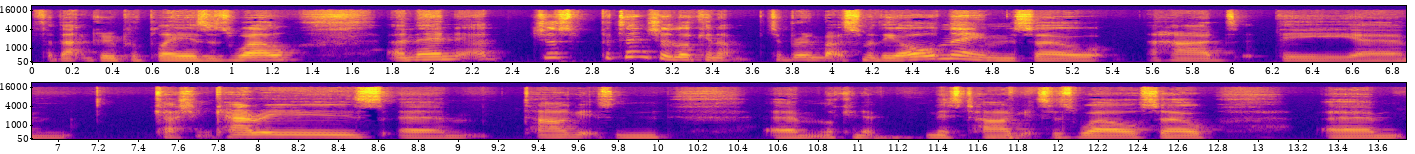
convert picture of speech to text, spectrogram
for that group of players as well. And then uh, just potentially looking up to bring back some of the old names. So I had the um, cash and carries, um, targets, and um, looking at missed targets as well. So um,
